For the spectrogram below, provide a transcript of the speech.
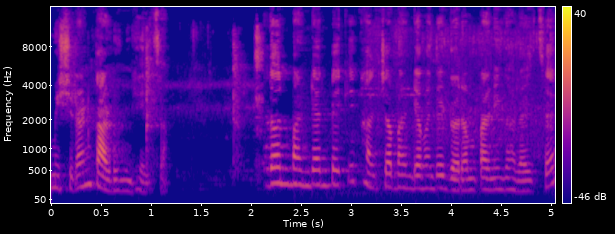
मिश्रण काढून घ्यायचं. दोन भांड्यांपैकी खालच्या भांड्यामध्ये गरम पाणी घालायचंय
